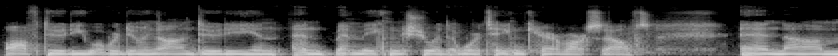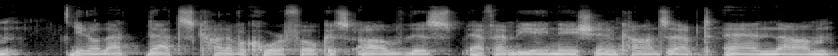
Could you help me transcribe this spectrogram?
off duty, what we're doing on duty, and, and, and making sure that we're taking care of ourselves. And um, you know that that's kind of a core focus of this FMBA Nation concept. And um,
